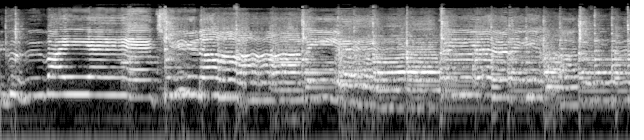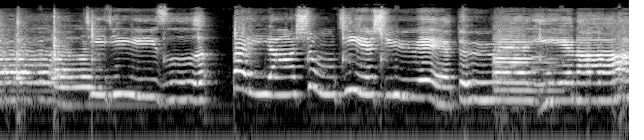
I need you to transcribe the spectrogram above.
半外耶，去哪里？姐姐是白呀，兄姐血断耶哪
